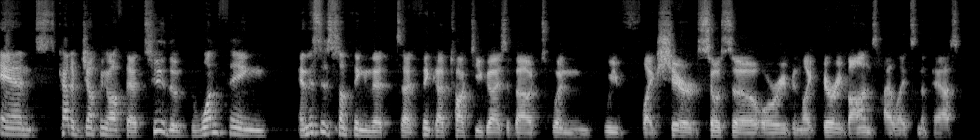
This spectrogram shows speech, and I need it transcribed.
and kind of jumping off that, too, the, the one thing, and this is something that I think I've talked to you guys about when we've like shared Sosa or even like Barry Bonds highlights in the past,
